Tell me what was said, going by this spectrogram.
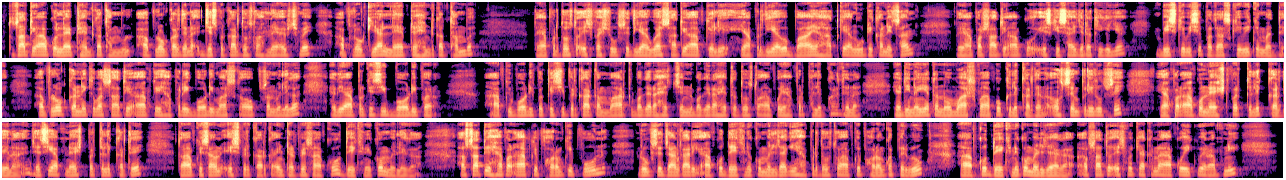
तो साथियों, आपको लेफ़्ट हैंड का थंब अपलोड कर देना है, जिस प्रकार दोस्तों हमने इसमें अपलोड किया लेफ़्ट हैंड का थंब तो यहाँ पर दोस्तों स्पष्ट रूप से दिया हुआ है। साथियों, आपके लिए यहाँ पर दिया हुआ बाएँ हाथ के अंगूठे का निशान। तो यहाँ पर साथियों आपको इसकी साइज़ रखी गई है, बीस के बी से पचास के बी के मध्य। अपलोड करने के बाद साथियों आपके यहाँ पर एक बॉडी मार्क्स का ऑप्शन मिलेगा। यदि यहाँ पर किसी बॉडी पर, आपकी बॉडी पर किसी प्रकार का मार्क वगैरह है, चिन्ह वगैरह है तो दोस्तों आपको यहाँ पर फ्लिप कर देना है। यदि नहीं है तो नो मार्क्स में आपको क्लिक कर देना और सिंपली रूप से यहाँ पर आपको नेक्स्ट पर क्लिक कर देना है। जैसे आप नेक्स्ट पर क्लिक करते हैं तो आपके सामने इस प्रकार का इंटरफेस आपको देखने को मिलेगा। अब साथ ही यहाँ पर आपके फॉर्म की पूर्ण रूप से जानकारी आपको देखने को मिल जाएगी। यहाँ पर दोस्तों आपके फॉर्म का प्रिव्यू आपको देखने को मिल जाएगा। अब साथियों इसमें क्या करना है, आपको एक बार अपनी,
